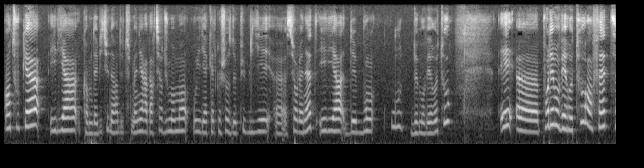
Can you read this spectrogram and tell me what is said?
En tout cas, il y a, comme d'habitude, hein, de toute manière, à partir du moment où il y a quelque chose de publié euh, sur le net, il y a de bons ou de mauvais retours. Et euh, pour les mauvais retours, en fait,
